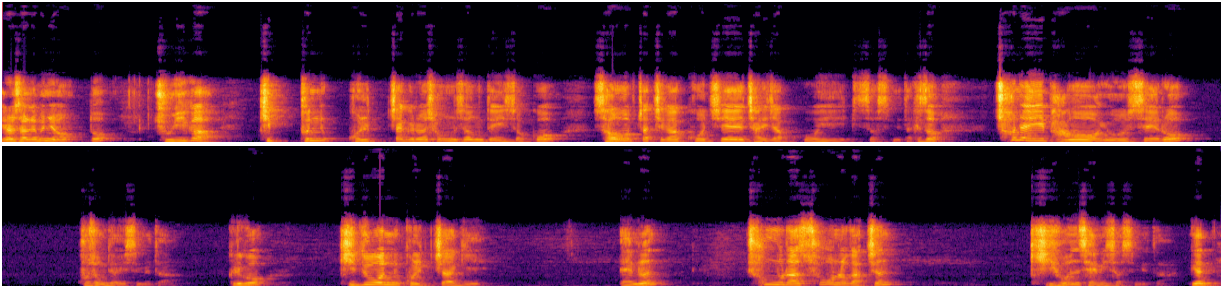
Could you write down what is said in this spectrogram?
예루살렘은요, 또 주위가 깊은 골짜기로 형성되어 있었고 성읍 자체가 고지에 자리 잡고 있었습니다. 그래서 천혜의 방어 요새로 구성되어 있습니다. 그리고 기드온 골짜기에는 충분한 수온을 갖춘 기온샘이 있었습니다. 이건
